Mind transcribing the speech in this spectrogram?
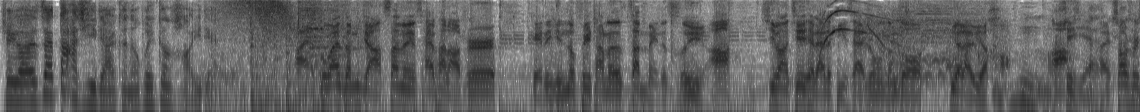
这个再大气一点可能会更好一点。哎，不管怎么讲，三位裁判老师给了您都非常的赞美的词语啊，希望接下来的比赛中能够越来越好。嗯啊，谢谢哎，稍事。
